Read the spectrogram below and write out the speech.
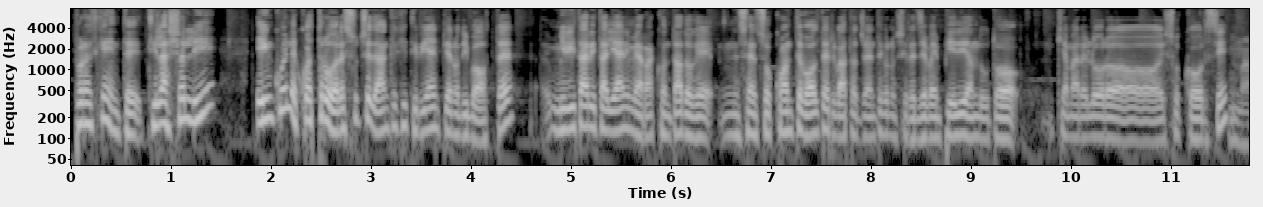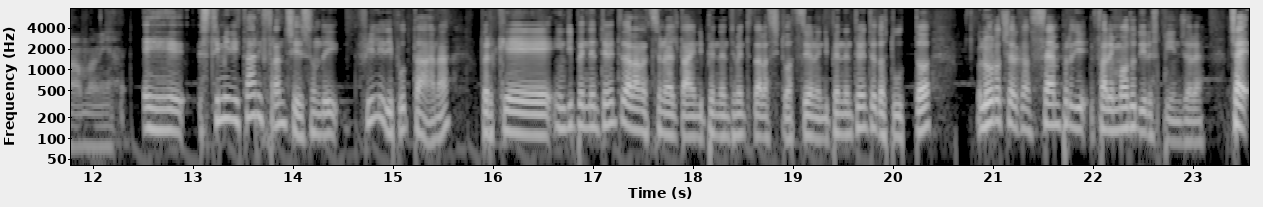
praticamente ti lascia lì e in quelle quattro ore succede anche che ti riempiano di botte. Militari italiani mi hanno raccontato che, nel senso, quante volte è arrivata gente che non si reggeva in piedi e hanno dovuto chiamare loro i soccorsi. Mamma mia. E sti militari francesi sono dei figli di puttana perché indipendentemente dalla nazionalità, indipendentemente dalla situazione, indipendentemente da tutto, loro cercano sempre di fare in modo di respingere. Cioè,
